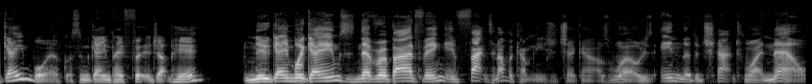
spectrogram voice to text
Game Boy. I've got some gameplay footage up here. New Game Boy games is never a bad thing. In fact, another company you should check out as well, who's in the chat right now,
